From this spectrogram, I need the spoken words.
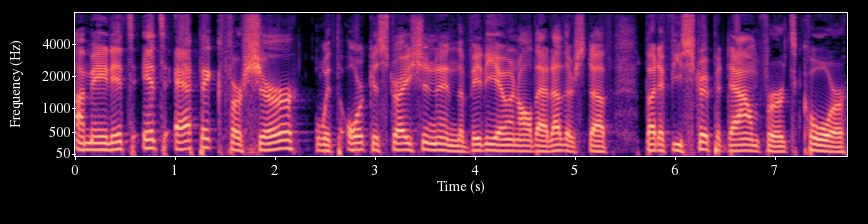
I mean, it's it's epic for sure with the orchestration and the video and all that other stuff. But if you strip it down for its core,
